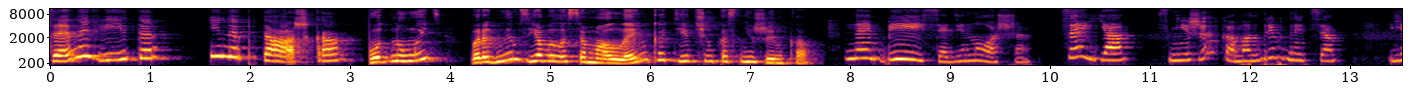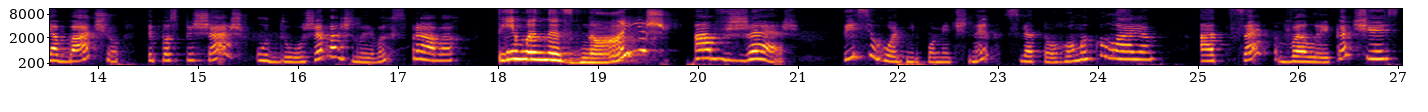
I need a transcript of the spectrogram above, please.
Це не вітер і не пташка. В одну мить перед ним з'явилася маленька дівчинка-сніжинка. Не бійся, Діноше, це я, сніжинка-мандрівниця. Я бачу, ти поспішаєш у дуже важливих справах. Ти мене знаєш? А вже ж, ти сьогодні помічник Святого Миколая, а це велика честь.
